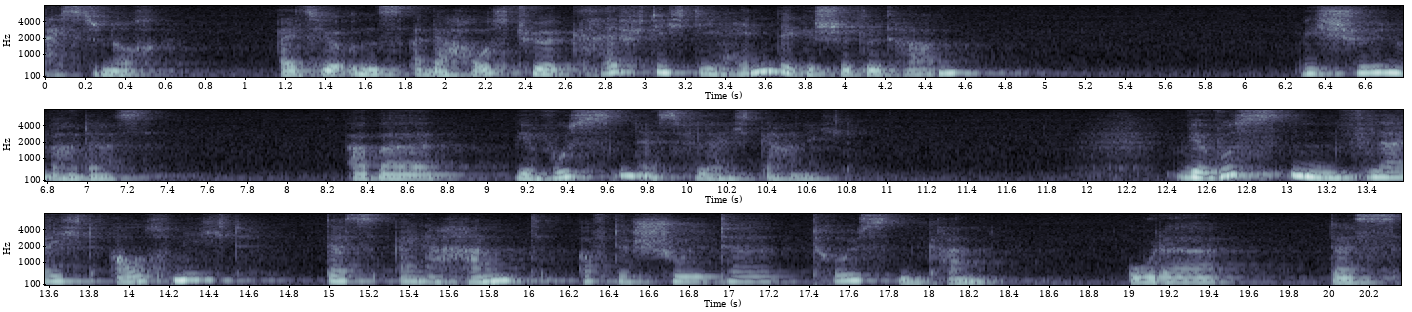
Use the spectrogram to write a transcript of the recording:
Weißt du noch, als wir uns an der Haustür kräftig die Hände geschüttelt haben? Wie schön war das. Aber wir wussten es vielleicht gar nicht. Wir wussten vielleicht auch nicht, dass eine Hand auf der Schulter trösten kann oder dass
